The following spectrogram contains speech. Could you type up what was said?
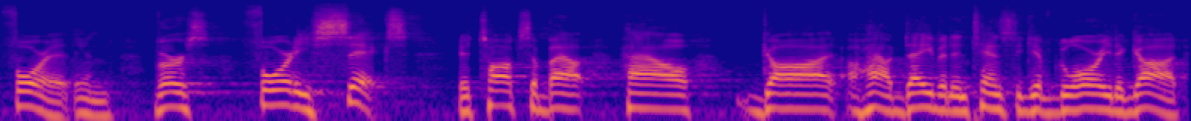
for it. In verse 46, it talks about how God, how David intends to give glory to God.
